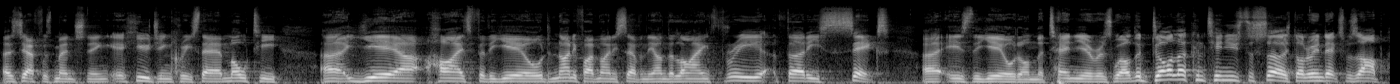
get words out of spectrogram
as Geoff was mentioning, a huge increase there, multi uh, year highs for the yield 95 97 the underlying 336 uh, is the yield on the 10 year as well. The dollar continues to surge. Dollar index was up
